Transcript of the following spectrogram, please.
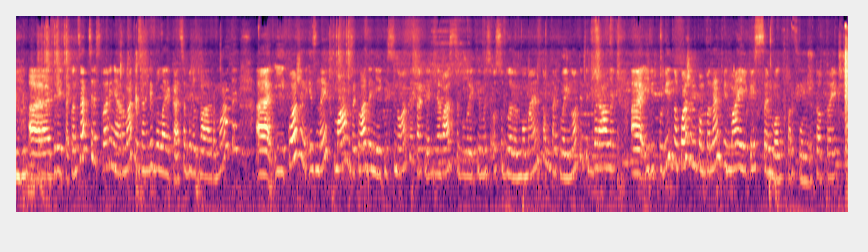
Е, Дивіться, концепція створення аромату взагалі була яка? Це було два аромати, е, і кожен із них мав закладені якісь ноти, так як для вас це було якимось особливим моментом, так ви і ноти підбирали. Е, І відповідно кожен компонент він має якийсь символ в парфумі. Тобто, якщо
